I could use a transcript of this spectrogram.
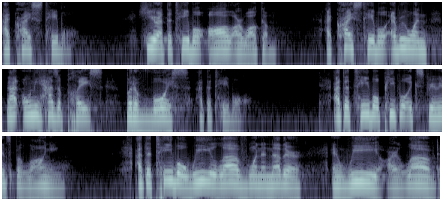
at Christ's table. Here at the table, all are welcome. At Christ's table, everyone not only has a place, but a voice at the table. At the table, people experience belonging. At the table, we love one another and we are loved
